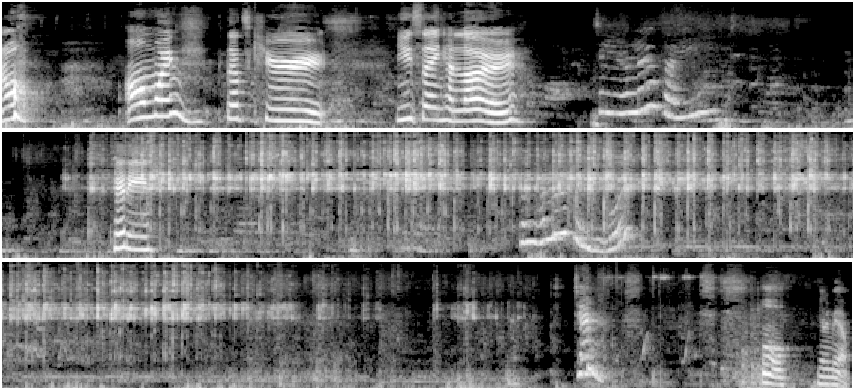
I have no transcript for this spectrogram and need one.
Oh, oh my, that's cute. You saying hello, Say hello, buddy. Teddy? Say hello, baby. What? Jen, Oh, get him out.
